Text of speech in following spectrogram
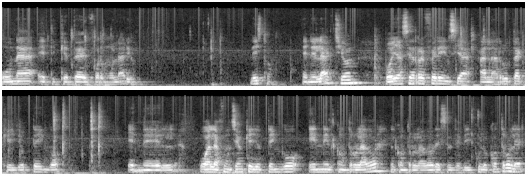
una etiqueta de formulario. Listo. En el action voy a hacer referencia a la ruta que yo tengo en el o a la función que yo tengo en el controlador. El controlador es el de vehículo controller.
